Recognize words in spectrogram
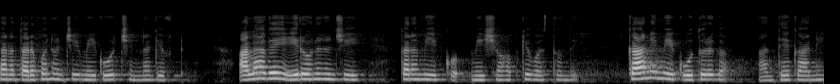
తన తరపు నుంచి మీకు చిన్న గిఫ్ట్. అలాగే ఈ రోజు నుంచి తన మీకు మీ షాప్కి వస్తుంది. కానీ మీ కూతురుగా అంతేకాని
